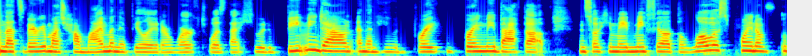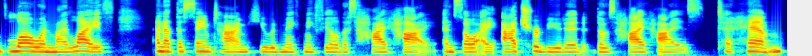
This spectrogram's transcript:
and that's very much how my manipulator worked was that he would beat me down and then he would break, bring me back up. And so he made me feel at the lowest point of low in my life. And at the same time, he would make me feel this high high. And so I attributed those high highs to him.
